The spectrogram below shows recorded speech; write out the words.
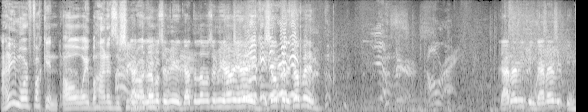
I need more fucking. Oh, wait, behind us is Grab the levels Shigaraki. from here. Grab the levels from here. Hurry, hurry. It's open. It's open. All right. Grab everything. Grab everything.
